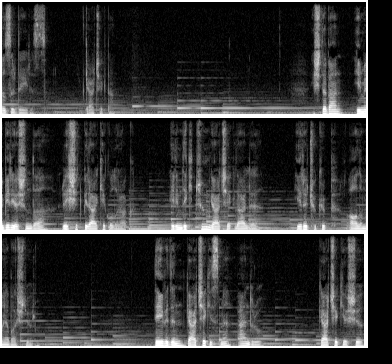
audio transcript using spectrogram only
hazır değiliz. Gerçekten. İşte ben 21 yaşında reşit bir erkek olarak elimdeki tüm gerçeklerle yere çöküp ağlamaya başlıyorum. David'in gerçek ismi Andrew. Gerçek yaşı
